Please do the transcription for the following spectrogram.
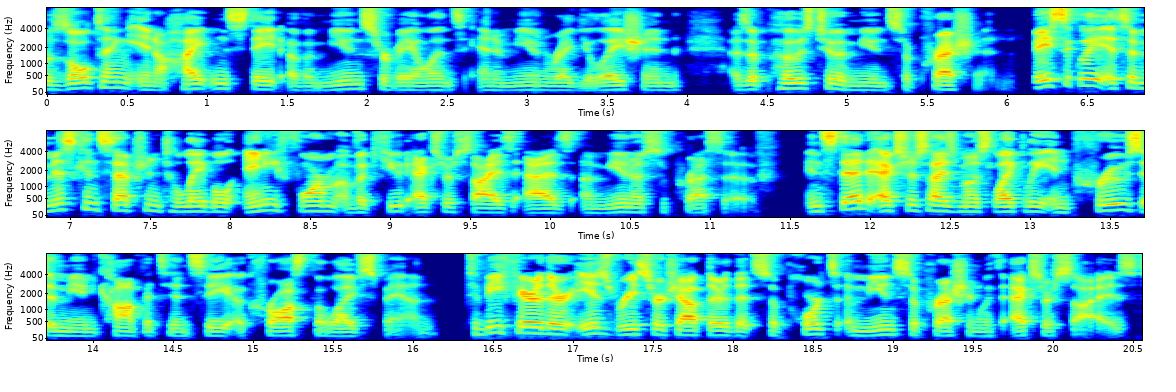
resulting in a heightened state of immune surveillance and immune regulation, as opposed to immune suppression. Basically, it's a misconception to label any form of acute exercise as immunosuppressive. Instead, exercise most likely improves immune competency across the lifespan. To be fair, there is research out there that supports immune suppression with exercise,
